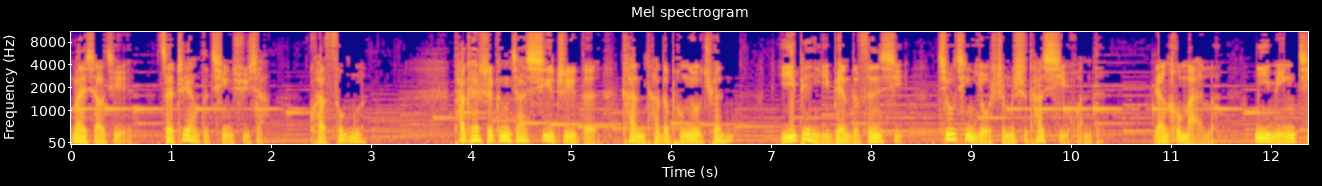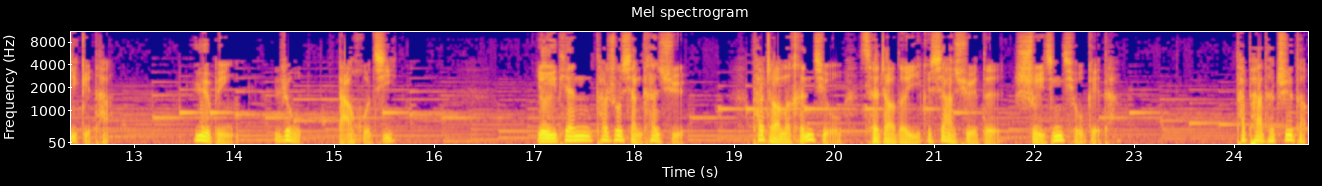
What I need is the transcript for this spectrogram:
麦小姐在这样的情绪下快疯了，她开始更加细致地看她的朋友圈，一遍一遍地分析究竟有什么是她喜欢的，然后买了匿名寄给她月饼、肉。打火机。有一天，他说想看雪，他找了很久才找到一个下雪的水晶球给他。他怕他知道，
